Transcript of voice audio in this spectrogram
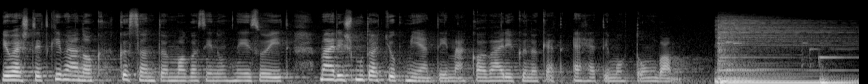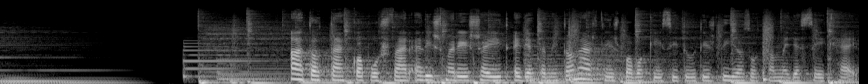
Jó estét kívánok! Köszöntöm magazinunk nézőit! Már is mutatjuk, milyen témákkal várjuk Önöket e heti mottónkban. Átadták Kaposvár elismeréseit, egyetemi tanárt és babakészítőt is díjazott a megyeszékhely.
